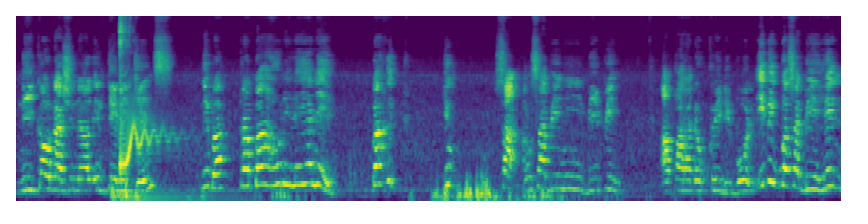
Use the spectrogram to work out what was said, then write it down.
NICA o National Intelligence? Di ba? Trabaho nila yan eh. Bakit? Yung, sa, ang sabi ni BP, uh, para daw credible. Ibig ba sabihin,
